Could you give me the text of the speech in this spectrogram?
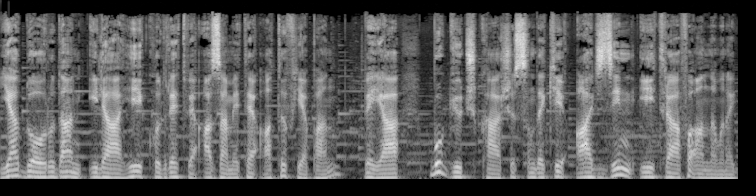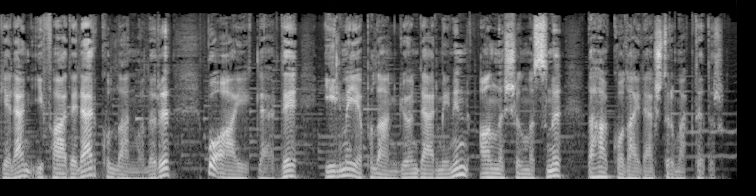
ya doğrudan ilahi kudret ve azamete atıf yapan veya bu güç karşısındaki aczin itirafı anlamına gelen ifadeler kullanmaları bu ayetlerde ilme yapılan göndermenin anlaşılmasını daha kolaylaştırmaktadır.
